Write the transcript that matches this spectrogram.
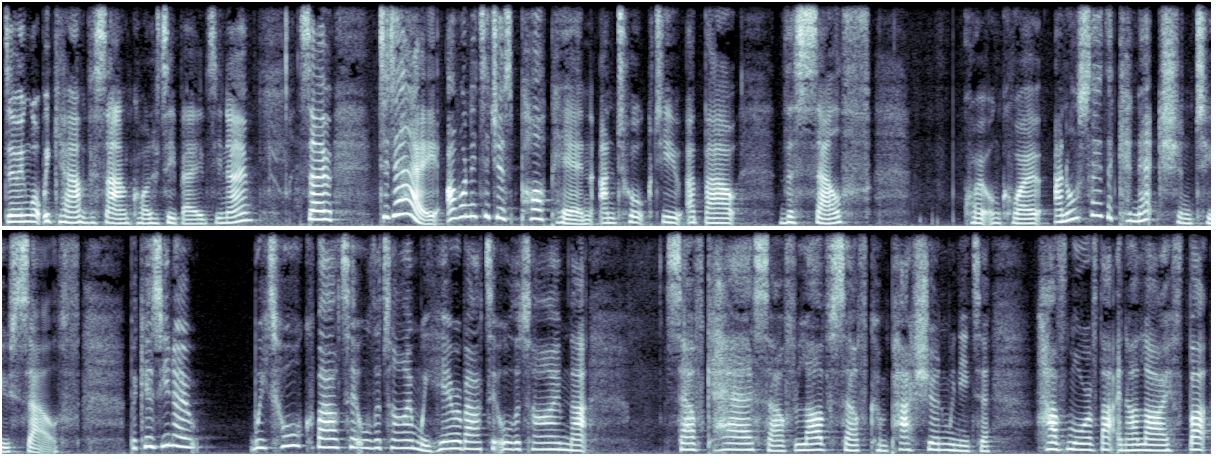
doing what we can for sound quality, babes, you know? So today, I wanted to just pop in and talk to you about the self quote unquote, and also the connection to self. Because, you know, we talk about it all the time, we hear about it all the time that self care, self love, self compassion, we need to have more of that in our life. But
